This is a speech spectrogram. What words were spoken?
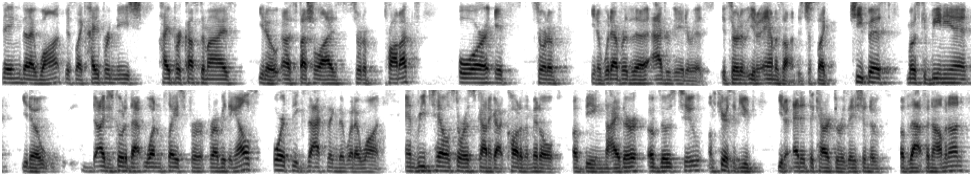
thing that I want, this like hyper niche, hyper customized, you know, a specialized sort of product, or it's sort of you know whatever the aggregator is. It's sort of you know Amazon. It's just like cheapest, most convenient. You know, I just go to that one place for for everything else, or it's the exact thing that what I want. And retail stores kind of got caught in the middle of being neither of those two. I'm curious if you'd you know edit the characterization of of that phenomenon.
